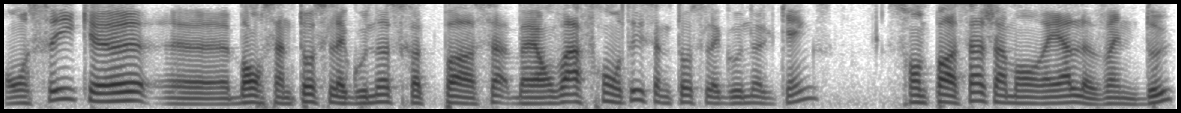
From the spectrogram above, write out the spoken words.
On sait que, bon, Santos Laguna sera de passage. Ben, on va affronter Santos Laguna le 15. Ils seront de passage à Montréal le 22.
